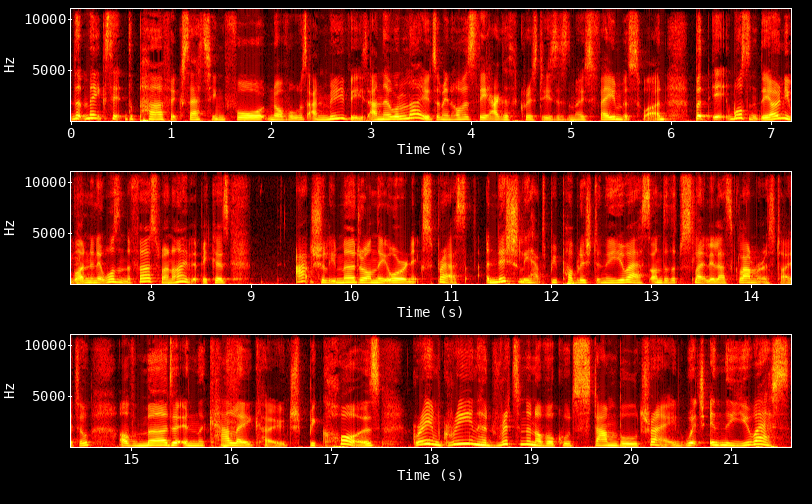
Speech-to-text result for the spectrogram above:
that makes it the perfect setting for novels and movies. And there were loads. I mean, obviously, Agatha Christie's is the most famous one, but it wasn't the only one and it wasn't the first one either because actually, Murder on the Orient Express initially had to be published in the US under the slightly less glamorous title of Murder in the Calais Coach because Graham Greene had written a novel called Stamboul Train, which in the US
